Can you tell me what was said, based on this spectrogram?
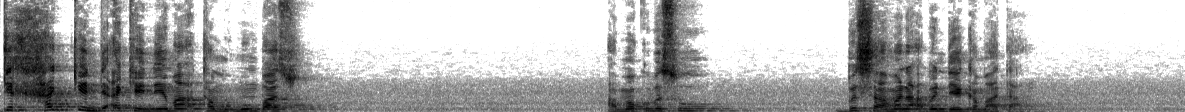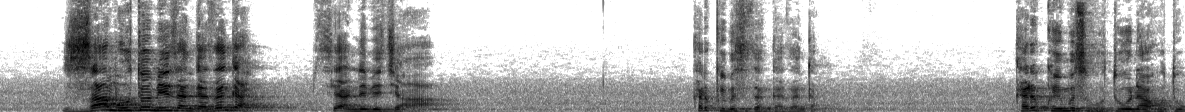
duk haƙƙin da ake nema a kanmu mun ba su. Amma kuma su bisa mana abin da ya kamata. Za mu huto mu yi zanga-zanga? Sai annabi ce a kar ku yi musu zanga-zanga. Kar ku yi musu hutu na hutu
